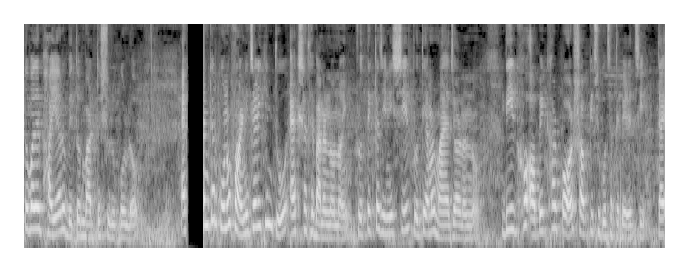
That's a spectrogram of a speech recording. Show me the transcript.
তোমাদের ভাইয়ারও বেতন বাড়তে শুরু করল। এখানকার কোনো ফার্নিচারই কিন্তু একসাথে বানানো নয়। প্রত্যেকটা জিনিসের প্রতি আমার মায়া জড়ানো। দীর্ঘ অপেক্ষার পর সব কিছু গোছাতে পেরেছি। তাই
